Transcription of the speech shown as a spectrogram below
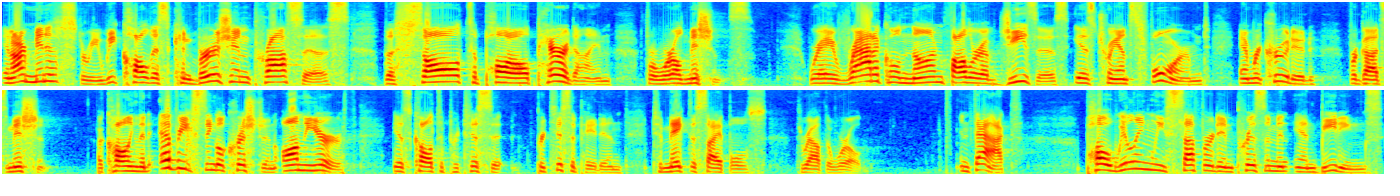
In our ministry, we call this conversion process the Saul to Paul paradigm for world missions, where a radical non follower of Jesus is transformed and recruited for God's mission, a calling that every single Christian on the earth is called to partici- participate in to make disciples throughout the world. In fact, Paul willingly suffered imprisonment and beatings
